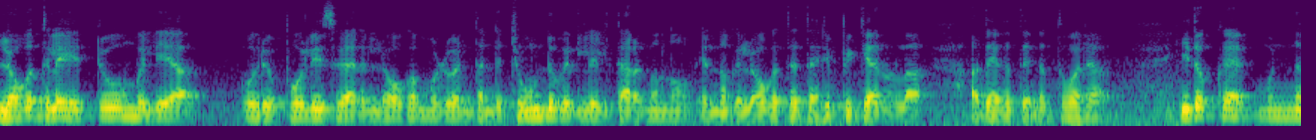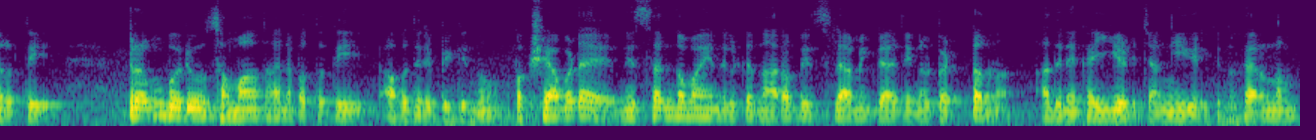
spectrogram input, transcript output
ലോകത്തിലെ ഏറ്റവും വലിയ ഒരു പോലീസുകാരൻ ലോകം മുഴുവൻ തന്റെ ചൂണ്ടുവിരലിൽ കറങ്ങുന്നു എന്നൊക്കെ ലോകത്തെ ധരിപ്പിക്കാനുള്ള അദ്ദേഹത്തിന്റെ ത്വര. ഇതൊക്കെ മുൻനിർത്തി ട്രംപ് ഒരു സമാധാന പദ്ധതി അവതരിപ്പിക്കുന്നു. പക്ഷേ അവിടെ നിസ്സംഗമായി നിൽക്കുന്ന അറബ് ഇസ്ലാമിക് രാജ്യങ്ങൾ പെട്ടെന്ന് അതിനെ കൈയടിച്ച് അംഗീകരിക്കുന്നു. കാരണം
